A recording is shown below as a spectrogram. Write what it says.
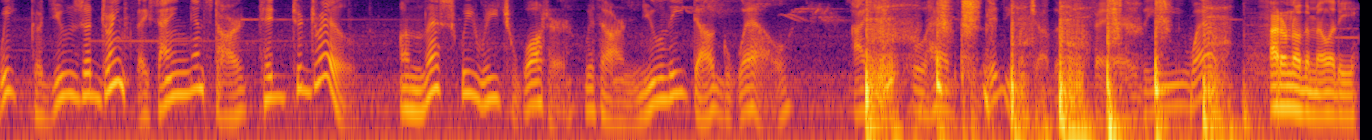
We could use a drink, they sang and started to drill. Unless we reach water with our newly dug well, I think we'll have to rid each other fairly well. I don't know the melody.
